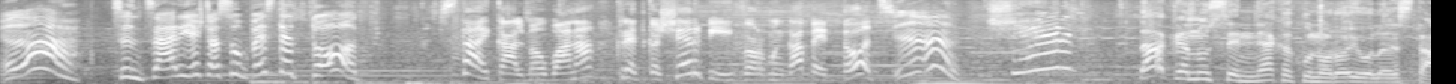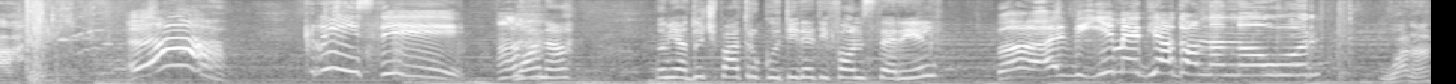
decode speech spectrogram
Ah, sunt țarii ăștia sunt peste tot! Stai calmă, Oana, cred că șerpii vor mânca pe toți. Ah, șerpi? Dacă nu se neacă cu noroiul ăsta Ah, Cristi! Oana, îmi aduci patru cutii de tifon steril? Ah, imediat, doamnă Nour! Oana,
